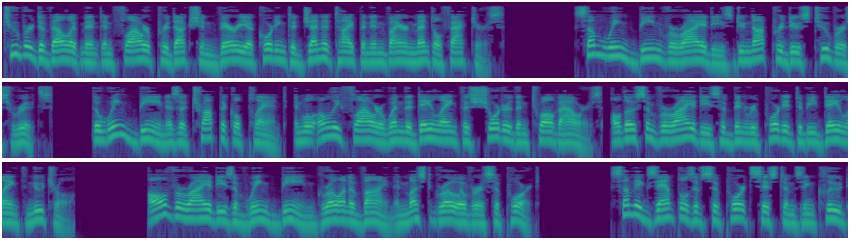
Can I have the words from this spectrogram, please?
Tuber development and flower production vary according to genotype and environmental factors. Some winged bean varieties do not produce tuberous roots. The winged bean is a tropical plant, and will only flower when the day length is shorter than 12 hours, although some varieties have been reported to be day length neutral. All varieties of winged bean grow on a vine and must grow over a support. Some examples of support systems include,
